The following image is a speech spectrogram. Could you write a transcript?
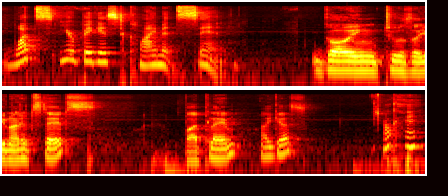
What's your biggest climate sin? Going to the United States by plane, I guess. Okay,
